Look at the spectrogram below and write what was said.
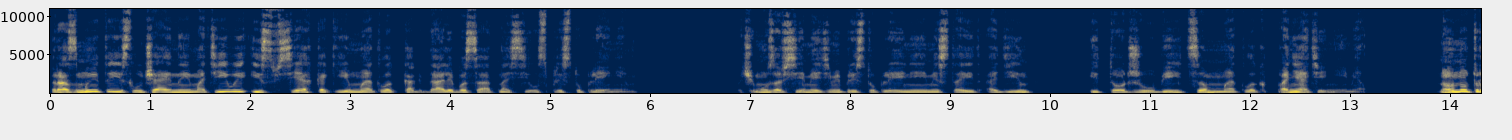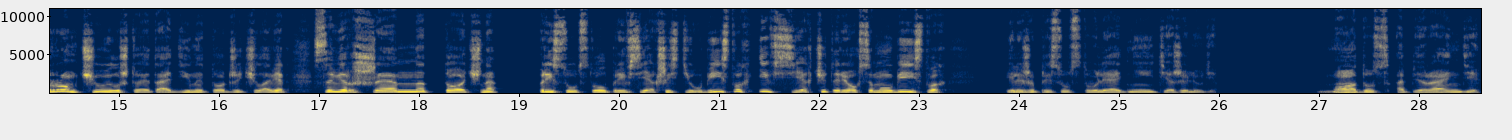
размытые и случайные мотивы из всех, какие Мэтлок когда-либо соотносил с преступлением. Почему за всеми этими преступлениями стоит один и тот же убийца, Мэтлок понятия не имел. Но нутром чуял, что это один и тот же человек совершенно точно присутствовал при всех шести убийствах и всех четырех самоубийствах, или же присутствовали одни и те же люди. Модус операнди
